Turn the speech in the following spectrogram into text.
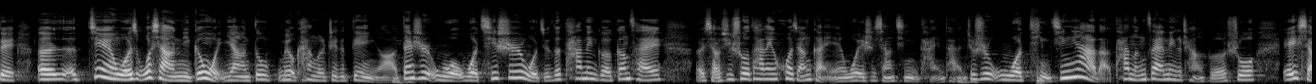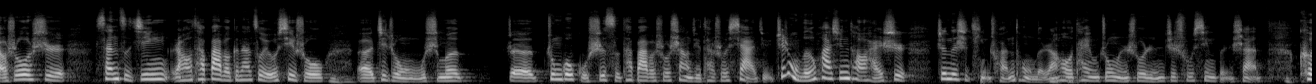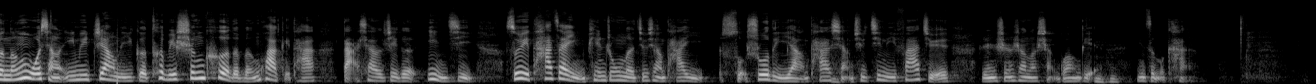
对，呃，金远，我我想你跟我一样都没有看过这个电影啊，但是我我其实我觉得他那个刚才呃小旭说他那个获奖感言，我也是想请你谈一谈，就是我挺惊讶的，他能在那个场合说，哎，小时候是三字经，然后他爸爸跟他做游戏时候，呃，这种什么。这中国古诗词，他爸爸说上句，他说下句，这种文化熏陶还是真的是挺传统的。然后他用中文说“人之初，性本善”，可能我想，因为这样的一个特别深刻的文化给他打下了这个印记，所以他在影片中呢，就像他所说的一样，他想去尽力发掘人生上的闪光点。你怎么看？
